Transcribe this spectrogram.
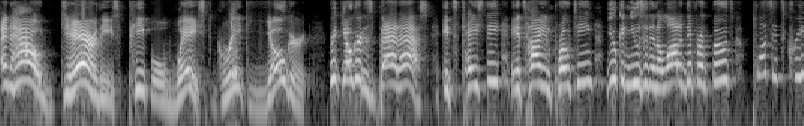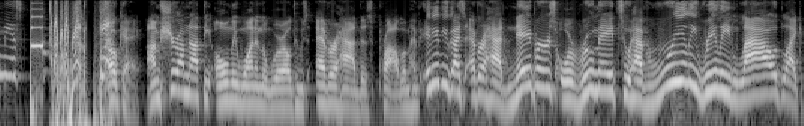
And how dare these people waste Greek yogurt? Greek yogurt is badass. It's tasty, it's high in protein, you can use it in a lot of different foods, plus it's creamy as Okay, I'm sure I'm not the only one in the world who's ever had this problem. Have any of you guys ever had neighbors or roommates who have really, really loud, like,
